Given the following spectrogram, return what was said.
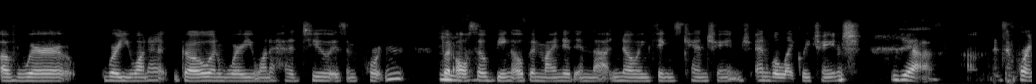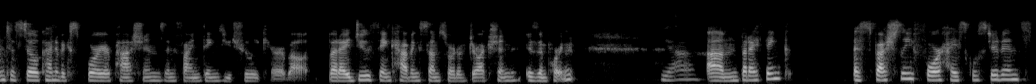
of where where you want to go and where you want to head to is important, but mm. also being open minded in that knowing things can change and will likely change. Yeah. Um, it's important to still kind of explore your passions and find things you truly care about. But I do think having some sort of direction is important. Yeah. Um, but I think especially for high school students,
